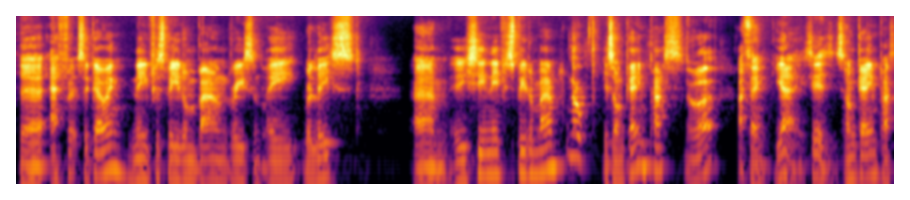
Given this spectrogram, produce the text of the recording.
the efforts are going. Need for Speed Unbound recently released. Um, have you seen Need for Speed Unbound? Nope. It's on Game Pass. What? I think. Yeah, it is. It's on Game Pass.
